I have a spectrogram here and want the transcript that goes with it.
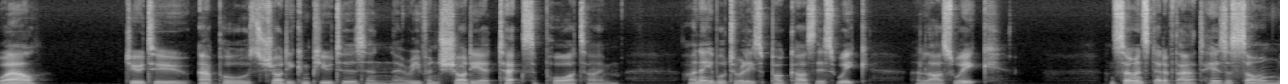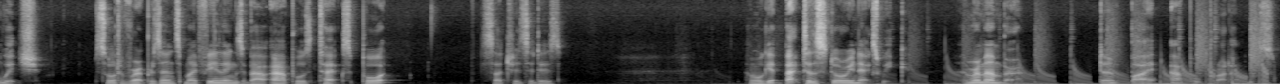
Well, due to Apple's shoddy computers and their even shoddier tech support, I'm unable to release a podcast this week and last week. And so instead of that, here's a song which sort of represents my feelings about Apple's tech support, such as it is. And we'll get back to the story next week. And remember, don't buy Apple products.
